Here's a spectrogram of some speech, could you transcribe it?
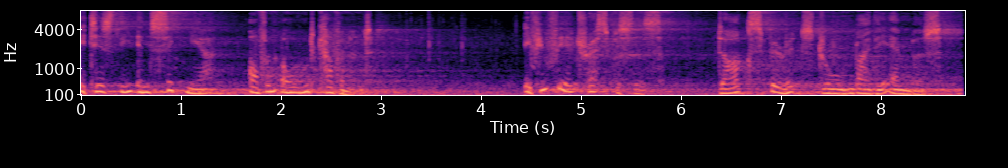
It is the insignia of an old covenant. If you fear trespassers, dark spirits drawn by the embers,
